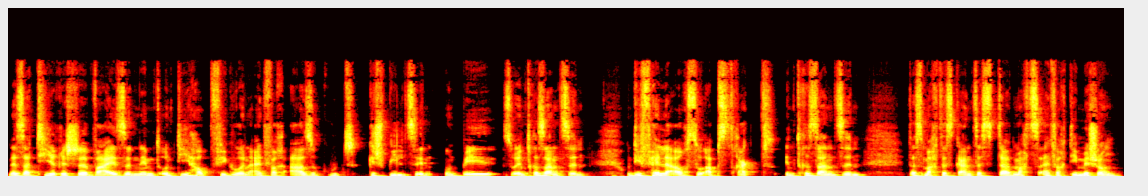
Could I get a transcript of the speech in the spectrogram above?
eine satirische Weise nimmt und die Hauptfiguren einfach A so gut gespielt sind und B so interessant sind und die Fälle auch so abstrakt interessant sind. Das macht das Ganze, da macht es einfach die Mischung.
